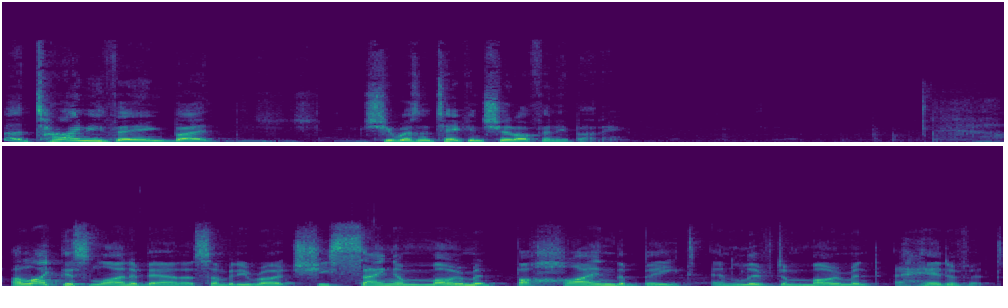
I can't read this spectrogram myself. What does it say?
a tiny thing, but she wasn't taking shit off anybody. I like this line about her. Somebody wrote, "She sang a moment behind the beat and lived a moment ahead of it."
